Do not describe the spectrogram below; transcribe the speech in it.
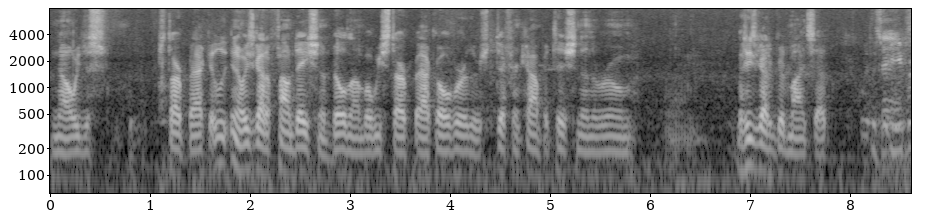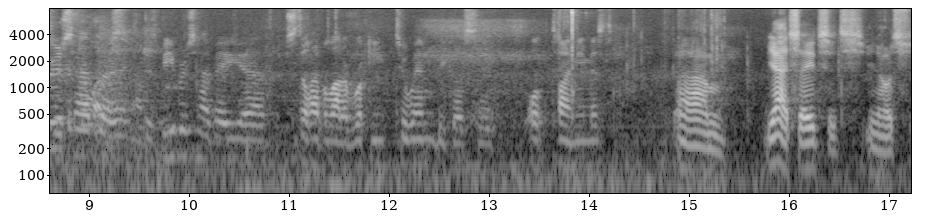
no, we just start back. You know, he's got a foundation to build on, but we start back over. There's different competition in the room, um, but he's got a good mindset. Does Beavers have a, does Beavers have a uh, still have a lot of rookie to him because of all the time he missed? Um, yeah, I'd say it's it's you know it's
